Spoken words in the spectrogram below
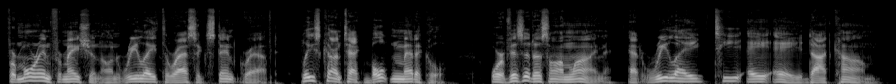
For more information on Relay Thoracic Stent Graft, please contact Bolton Medical or visit us online at relaytaa.com.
